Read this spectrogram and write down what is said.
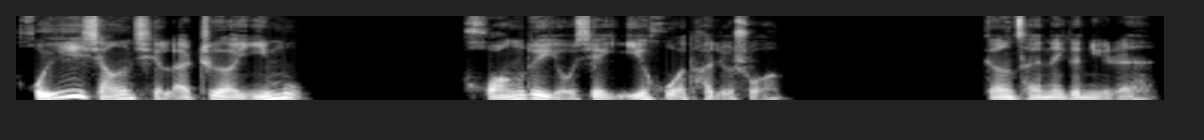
回想起了这一幕。黄队有些疑惑，他就说：“刚才那个女人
